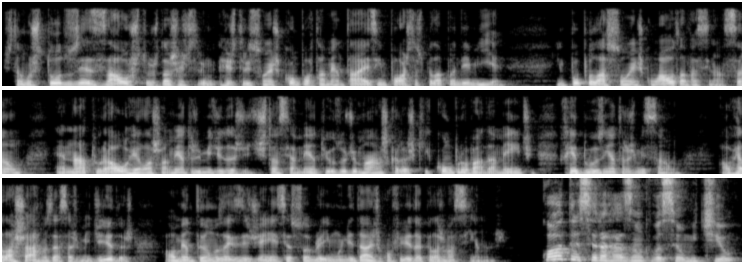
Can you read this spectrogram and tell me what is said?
Estamos todos exaustos das restrições comportamentais impostas pela pandemia. Em populações com alta vacinação, é natural o relaxamento de medidas de distanciamento e uso de máscaras que comprovadamente reduzem a transmissão. Ao relaxarmos essas medidas, aumentamos a exigência sobre a imunidade conferida pelas vacinas. Qual a terceira razão que você omitiu?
